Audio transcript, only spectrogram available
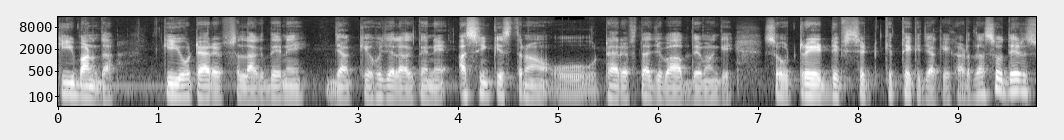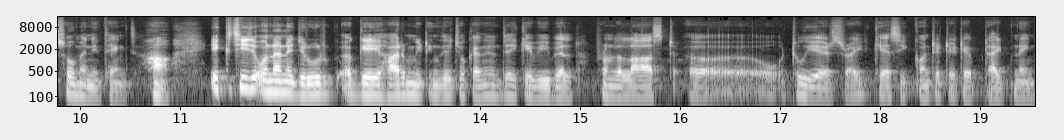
ਕੀ ਬਣਦਾ, ਕੀ ਉਹ ਟੈਰਿਫਸ ਲੱਗਦੇ ਨੇ ਜਾਂ ਕਿਹੋ ਜਿਹੇ ਲੱਗਦੇ ਨੇ ਅਸੀਂ ਕਿਸ ਤਰ੍ਹਾਂ ਉਹ ਟੈਰਿਫ ਦਾ ਜਵਾਬ ਦੇਵਾਂਗੇ ਸੋ ਟ੍ਰੇਡ ਡਿਫਿਸਿਟ ਕਿੱਥੇ ਕਿ ਜਾ ਕੇ ਖੜਦਾ ਸੋ देयर ਸੋ ਮੈਨੀ ਥਿੰਗਸ ਹਾਂ ਇੱਕ ਚੀਜ਼ ਉਹਨਾਂ ਨੇ ਜ਼ਰੂਰ ਅੱਗੇ ਹਰ ਮੀਟਿੰਗ ਦੇ ਵਿੱਚ ਉਹ ਕਹਿੰਦੇ ਹੁੰਦੇ ਕਿ we will firm the last 2 years right ਕਿ ਅਸੀਂ ਕੁਆਂਟੀਟੇਟਿਵ ਟਾਈਟਨਿੰਗ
